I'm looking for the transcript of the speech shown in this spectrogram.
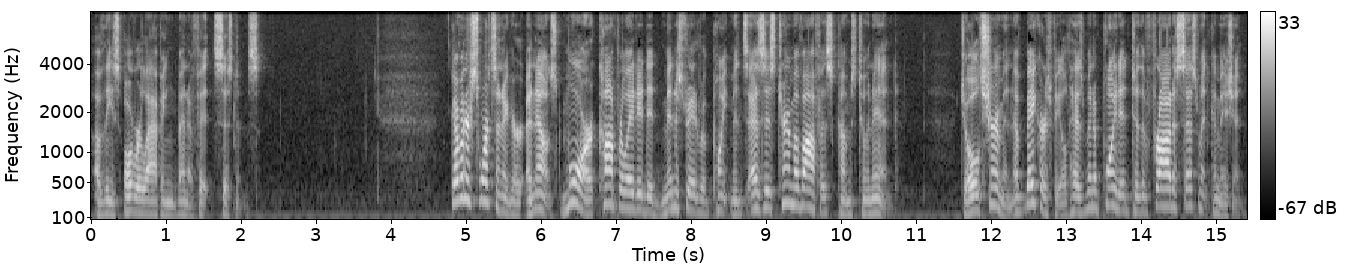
of these overlapping benefit systems. Governor Schwarzenegger announced more comp related administrative appointments as his term of office comes to an end. Joel Sherman of Bakersfield has been appointed to the Fraud Assessment Commission.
